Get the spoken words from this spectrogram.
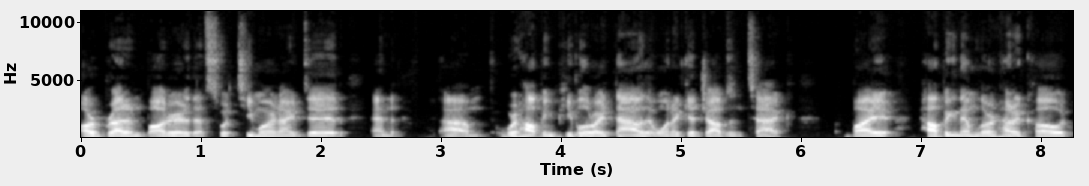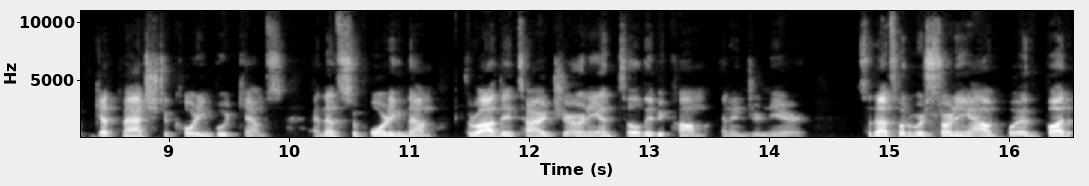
our bread and butter. That's what Timur and I did, and um, we're helping people right now that want to get jobs in tech by helping them learn how to code, get matched to coding boot camps, and then supporting them throughout the entire journey until they become an engineer. So that's what we're starting out with. But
